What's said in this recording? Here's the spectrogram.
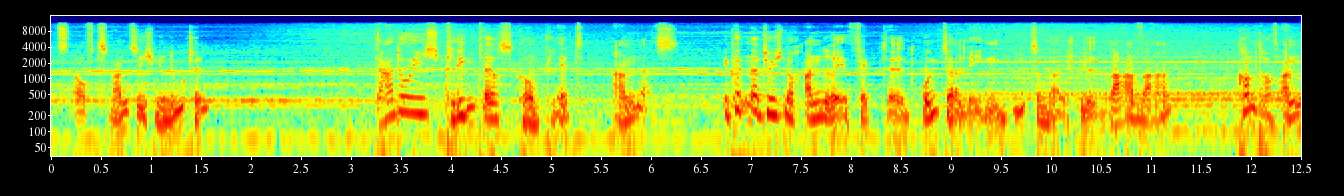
jetzt auf 20 Minuten. Dadurch klingt das komplett anders. Ihr könnt natürlich noch andere Effekte drunter legen, wie zum Beispiel Wawa. Kommt drauf an,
